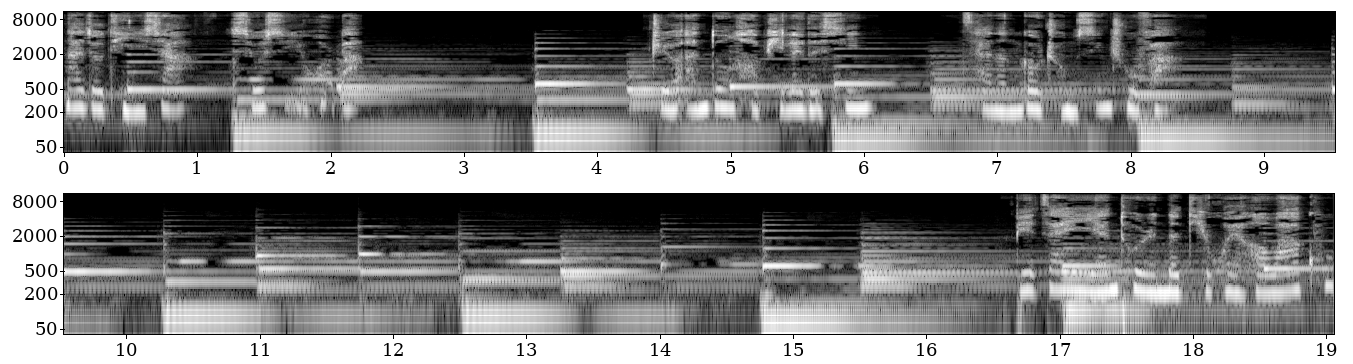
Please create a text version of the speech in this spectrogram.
那就停下休息一会儿吧。只有安顿好疲累的心，才能够重新出发。别在意沿途人的诋毁和挖苦，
